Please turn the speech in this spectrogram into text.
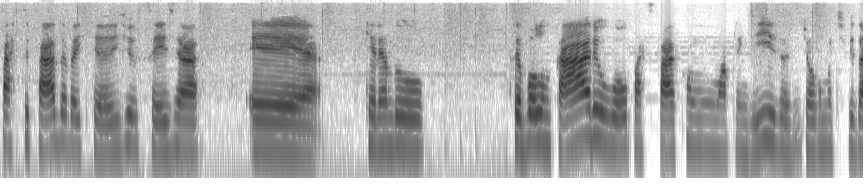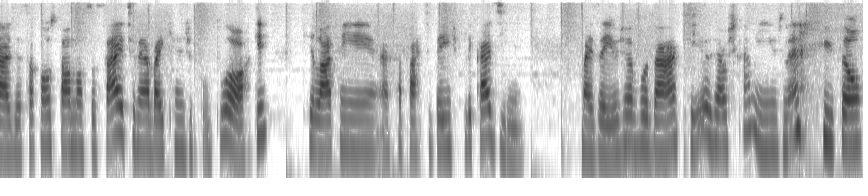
participar da Bike Anjo, seja é, querendo ser voluntário ou participar como um aprendiz de alguma atividade, é só consultar o nosso site, né, bikeanjo.org, que lá tem essa parte bem explicadinha. Mas aí eu já vou dar aqui já os caminhos, né? Então,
